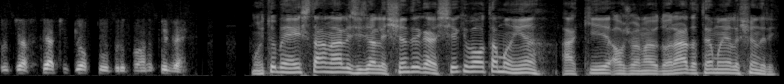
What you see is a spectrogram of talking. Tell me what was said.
do dia 7 de outubro do ano que vem. Muito bem, esta a análise de Alexandre Garcia que volta amanhã aqui ao Jornal Eldorado. Até amanhã, Alexandre.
